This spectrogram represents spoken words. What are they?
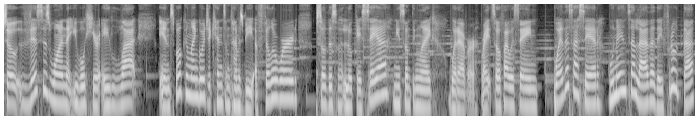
So, this is one that you will hear a lot in spoken language. It can sometimes be a filler word. So, this lo que sea means something like whatever, right? So, if I was saying, Puedes hacer una ensalada de fruta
